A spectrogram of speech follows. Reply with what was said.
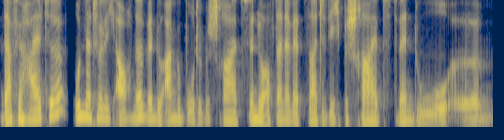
dafür halte. Und natürlich auch, ne, wenn du Angebote beschreibst, wenn du auf deiner Webseite dich beschreibst, wenn du ähm,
